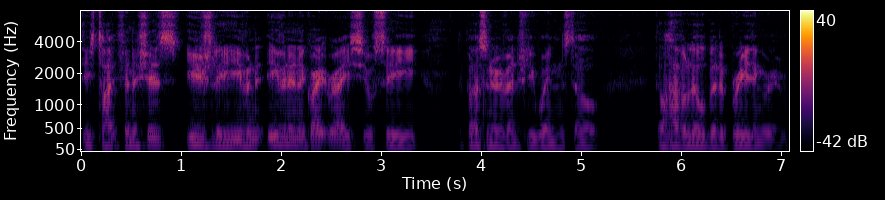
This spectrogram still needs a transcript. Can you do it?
these tight finishes. Usually, even even in a great race, you'll see the person who eventually wins. They'll they'll have a little bit of breathing room.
